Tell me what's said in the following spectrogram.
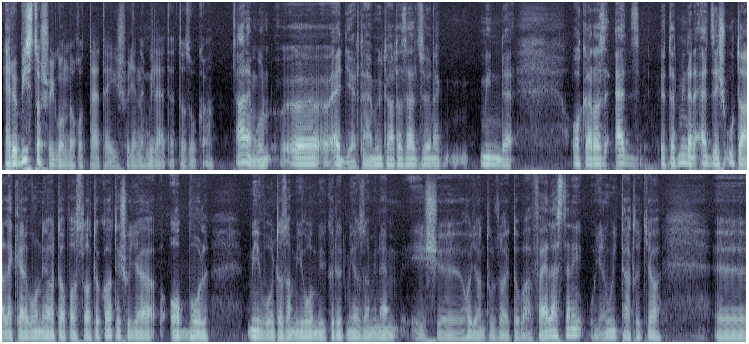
Erről biztos, hogy gondolkodtál te is, hogy ennek mi lehetett az oka. Hát nem gond, ö, egyértelmű, tehát az edzőnek minden, akár az edz, tehát minden edzés után le kell vonni a tapasztalatokat, és ugye abból mi volt az, ami jól működött, mi az, ami nem, és ö, hogyan tud rajta tovább fejleszteni. Ugyanúgy, tehát hogyha ö,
